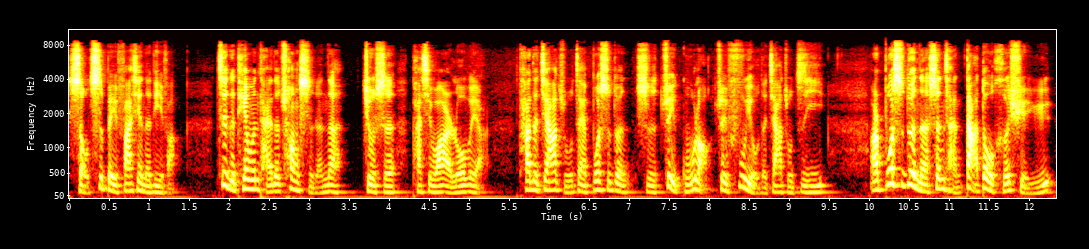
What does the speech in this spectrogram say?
首次被发现的地方。这个天文台的创始人呢，就是帕西瓦尔·罗威尔。他的家族在波士顿是最古老、最富有的家族之一，而波士顿呢生产大豆和鳕鱼。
